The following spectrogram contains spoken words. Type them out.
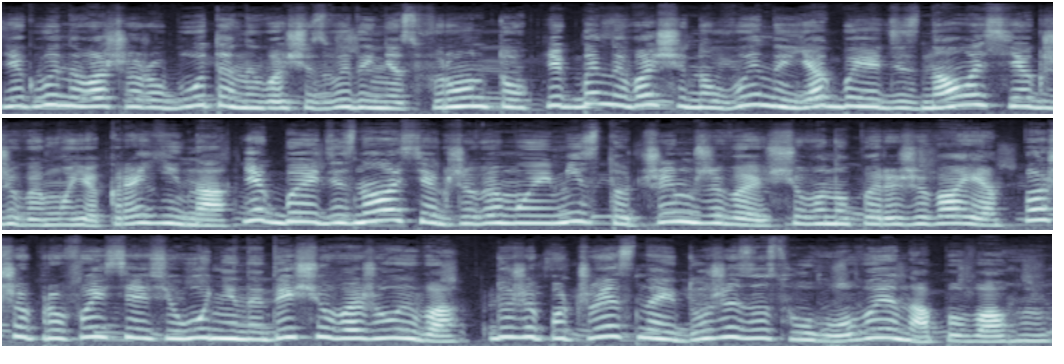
Якби не ваша робота, не ваші зведення з фронту, якби не ваші новини, як би я дізналась, як живе моя країна, якби я дізналась, як живе моє місто, чим живе, що воно переживає. Ваша професія сьогодні не те, що важлива, дуже почесна і дуже заслуговує на повагу.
